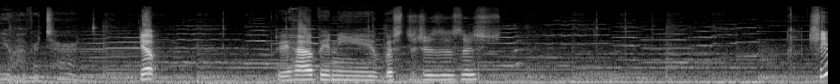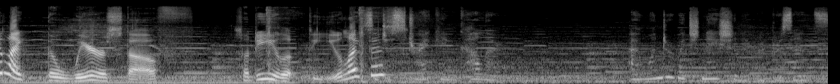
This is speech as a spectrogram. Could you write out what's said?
You have returned. Yep. Do you have any vestiges? She liked the weird stuff. So do you look? do you like Such a striking color. I wonder which nation it represents.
